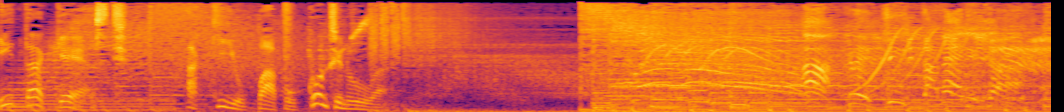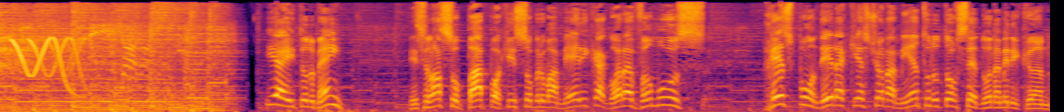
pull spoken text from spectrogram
Itacast. Aqui o papo continua. Acredita América! E aí, tudo bem? Esse nosso papo aqui sobre o América, agora vamos responder a questionamento do torcedor americano.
